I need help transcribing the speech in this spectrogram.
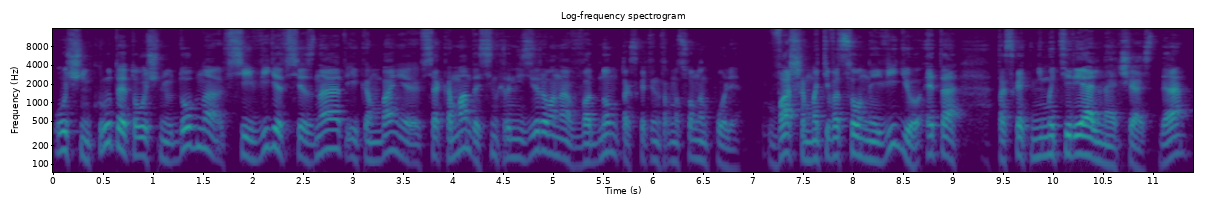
очень круто, это очень удобно, все видят, все знают, и компания, вся команда синхронизирована в одном, так сказать, информационном поле. Ваше мотивационное видео – это, так сказать, нематериальная часть, да,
